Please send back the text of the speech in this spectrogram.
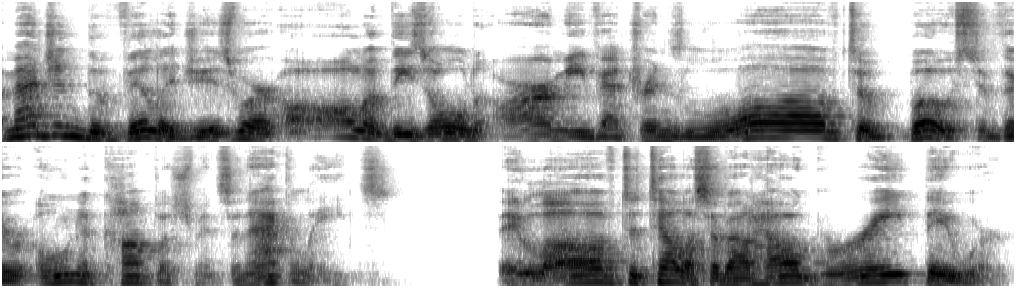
imagine the villages where all of these old army veterans love to boast of their own accomplishments and accolades. They love to tell us about how great they were.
